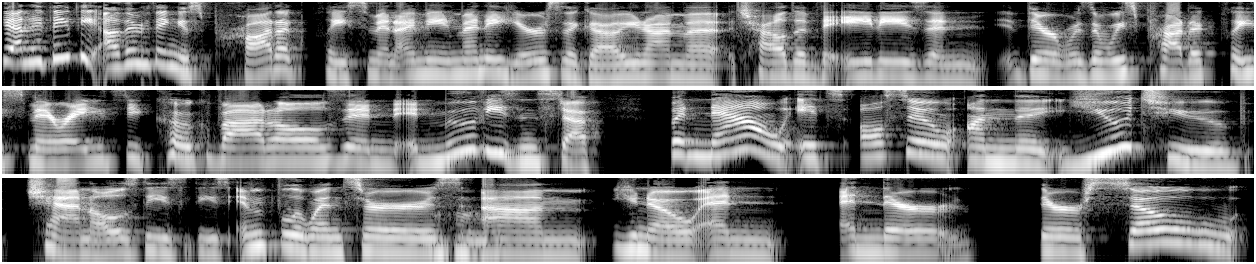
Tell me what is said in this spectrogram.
Yeah, and I think the other thing is product placement. I mean, many years ago, you know, I'm a child of the 80s and there was always product placement, right? You'd see Coke bottles in, in movies and stuff. But now it's also on the YouTube channels, these these influencers, mm-hmm. um, you know, and and they're they're so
